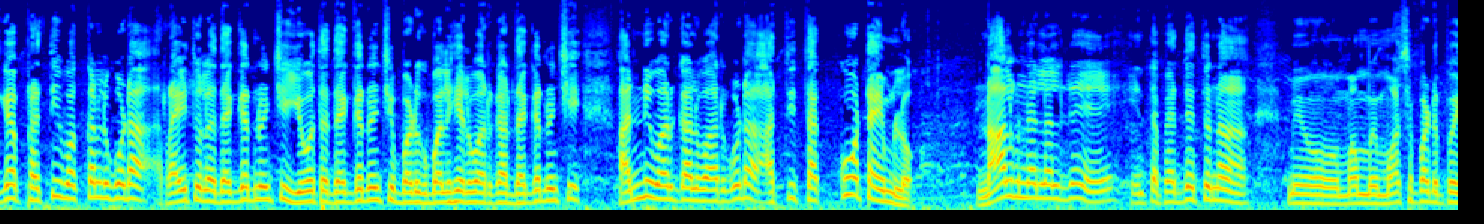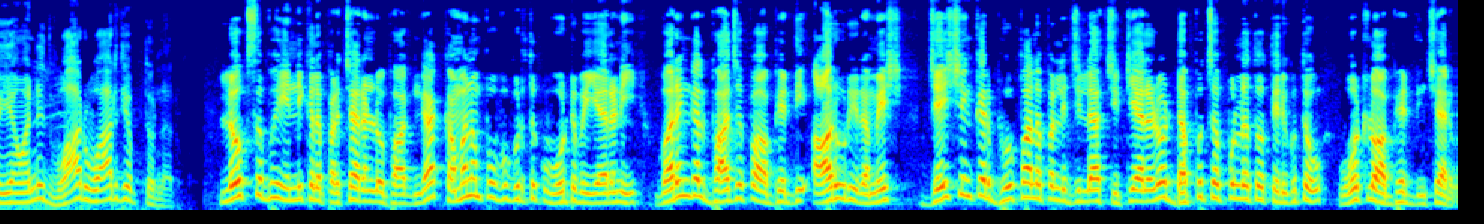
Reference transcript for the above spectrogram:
ఇక ప్రతి ఒక్కళ్ళు కూడా రైతుల దగ్గర నుంచి యువత దగ్గర నుంచి బడుగు బలహీన వర్గాల దగ్గర నుంచి అన్ని వర్గాల వారు కూడా అతి తక్కువ టైంలో నాలుగు నెలలనే ఇంత పెద్ద ఎత్తున మేము మమ్మల్ని మోసపడిపోయామని వారు వారు చెప్తున్నారు. లోక్సభ ఎన్నికల ప్రచారంలో భాగంగా కమలం పువ్వు గుర్తుకు ఓటు వేయాలని వరంగల్ భాజపా అభ్యర్థి ఆరూరి రమేష్ జయశంకర్ భూపాలపల్లి జిల్లా చిట్యాలలో డప్పు చప్పులతో తిరుగుతూ ఓట్లు అభ్యర్థించారు.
